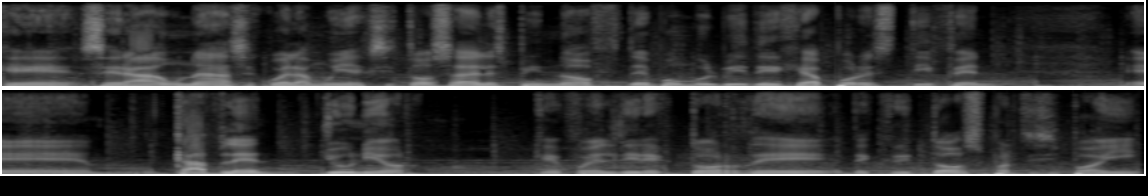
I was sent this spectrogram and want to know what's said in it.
que será una secuela muy exitosa, el spin-off de Bumblebee dirigida por Stephen eh, Jr., que fue el director de, de Creed 2, participó ahí.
